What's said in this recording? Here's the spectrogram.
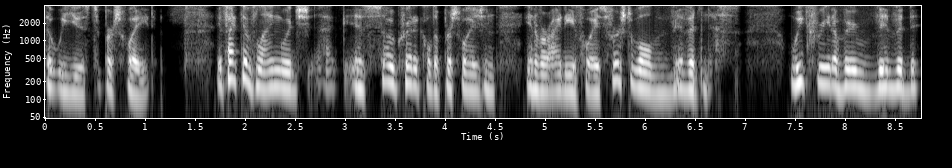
that we use to persuade. Effective language uh, is so critical to persuasion in a variety of ways. First of all, vividness we create a very vivid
